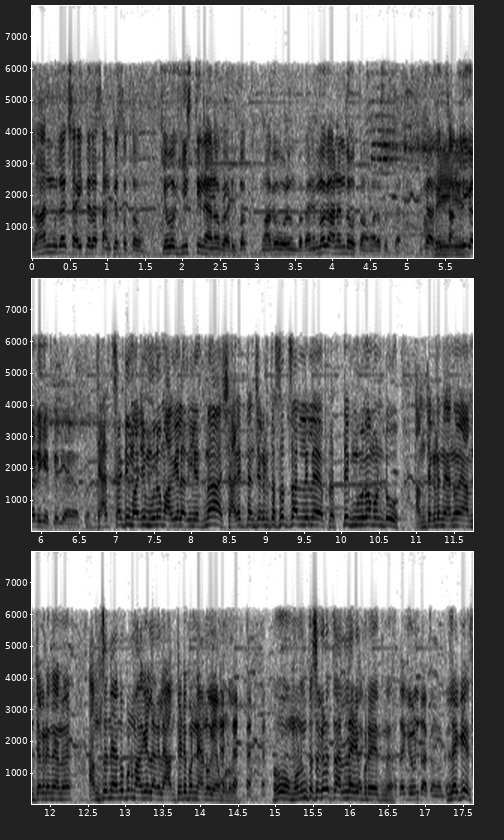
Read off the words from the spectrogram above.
लहान मुलाची आई त्याला सांगते स्वतःहून की बघ हीच ती नॅनो गाडी बघ मागं वळून बघ. आणि मग आनंद होतो आम्हाला सुद्धा. की अरे. चांगली गाडी घेतलेली आहे आपण. त्याचसाठी माझी मुलं मागे लागली आहेत ना. शाळेत त्यांच्याकडे तसंच चाललेलं आहे. प्रत्येक मुलगा म्हणतो आमच्याकडे नॅनो आहे आमच्याकडे नॅनो आहे. आमचं नॅनो पण मागे लागलं आमच्याकडे पण नॅनो घ्या म्हणून. हो म्हणून तर सगळं चाललंय हे प्रयत्न. आता घेऊन टाका मग. लगेच.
